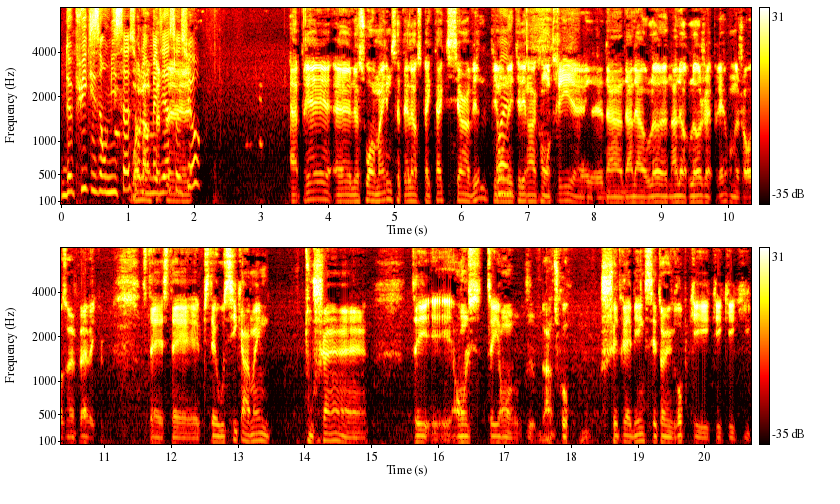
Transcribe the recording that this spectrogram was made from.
depuis qu'ils ont mis ça sur Ouais, leurs fait, médias euh, sociaux? Après, euh, le soir même, c'était leur spectacle ici en ville. Puis on a été les rencontrer euh, dans, dans, leur, lo- dans leur loge après. On a jasé un peu avec eux. C'était, c'était, aussi quand même touchant. euh, on, le- tu sais, on, je- en tout cas, je sais très bien que c'est un groupe qui, qui, qui, qui,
